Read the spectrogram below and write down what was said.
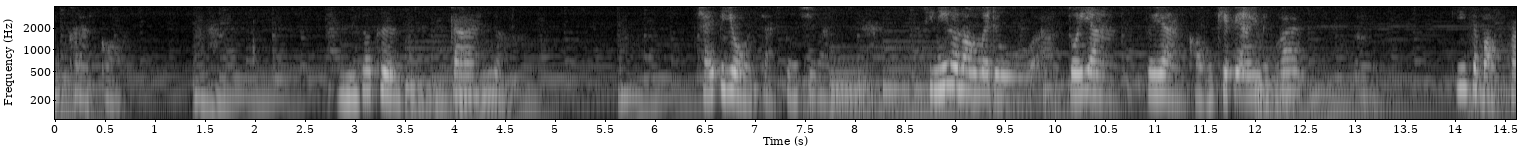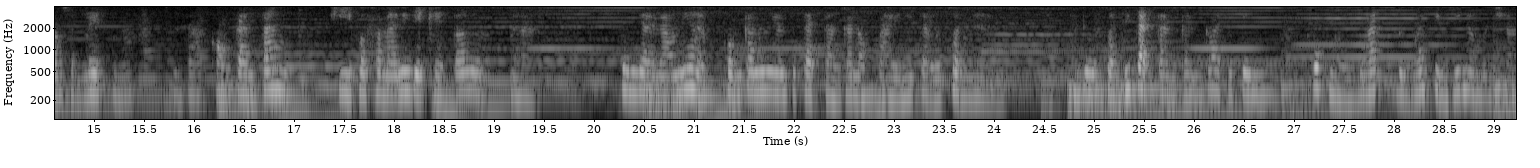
บุคลากรอันนี้ก็คือการใช้ประโยชน์จากตัวชี้วัดนะคะ ทีนี้เราลองมาดูตัวอย่างตัวอย่างของ KPI หรือว่าที่จะบอกความสำเร็จนะนะคะของการตั้ง Key Performance Indicator นะคะส่วนใหญ่แล้วเนี่ยผลการทำงานจะแตกต่างกันออกไปในแต่ละส่วนงานโดยส่วนที่แตกต่างกันก็อาจจะเป็นพวกหน่วยวัด หรือว่าสิ่งที่นำมาใช้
